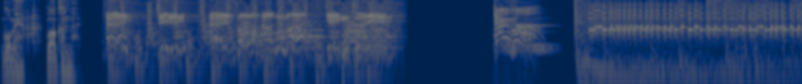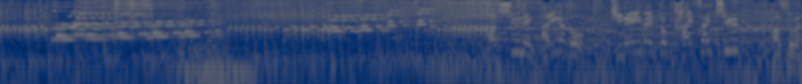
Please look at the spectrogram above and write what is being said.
ごめんわかんない。AGA 相談の銀クリ8周年ありがとう。記念イベント開催中。パズドラ。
